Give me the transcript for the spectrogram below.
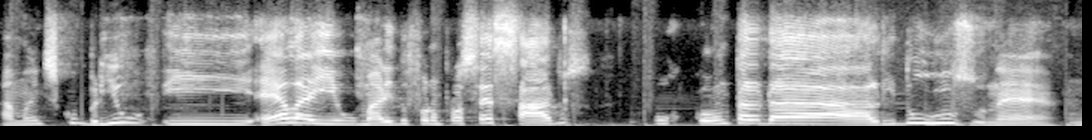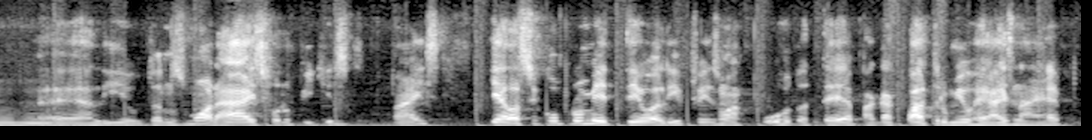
A mãe descobriu e ela e o marido foram processados por conta da ali do uso né? Uhum. É, ali os danos morais foram pedidos e tudo mais. E ela se comprometeu ali fez um acordo até a pagar 4 mil reais na época.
